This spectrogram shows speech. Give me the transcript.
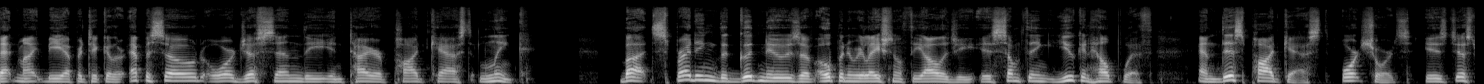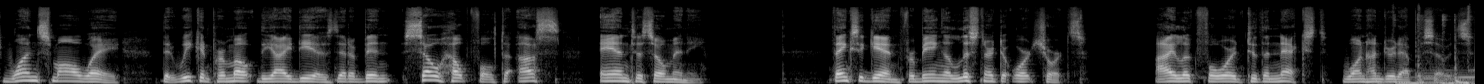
That might be a particular episode or just send the entire podcast link. But spreading the good news of open and relational theology is something you can help with. And this podcast, Oord Shorts, is just one small way that we can promote the ideas that have been so helpful to us and to so many. Thanks again for being a listener to Oord Shorts. I look forward to the next 100 episodes.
